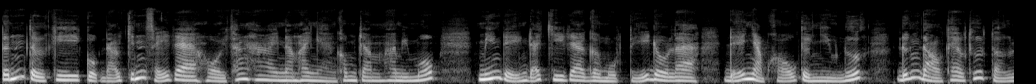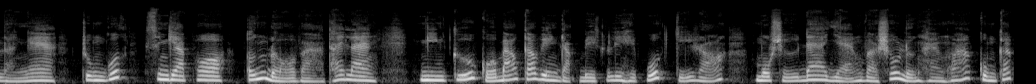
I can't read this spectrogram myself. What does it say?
Tính từ khi cuộc đảo chính xảy ra hồi tháng 2 năm 2021, Miến Điện đã chi ra gần 1 tỷ đô la để nhập khẩu từ nhiều nước, đứng đầu theo thứ tự là Nga, Trung Quốc, Singapore, Ấn Độ và Thái Lan. Nghiên cứu của báo cáo viên đặc biệt Liên Hiệp Quốc chỉ rõ một sự đa dạng và số lượng hàng hóa cung cấp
